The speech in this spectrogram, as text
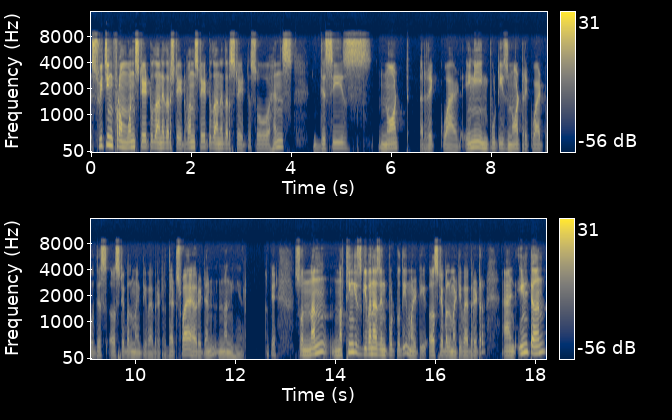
switching from one state to the another state one state to the another state. So hence this is not required. Any input is not required to this astable multi-vibrator. That's why i have written none here okay. So none nothing is given as input to the multi stable multi-vibrator. And in turn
